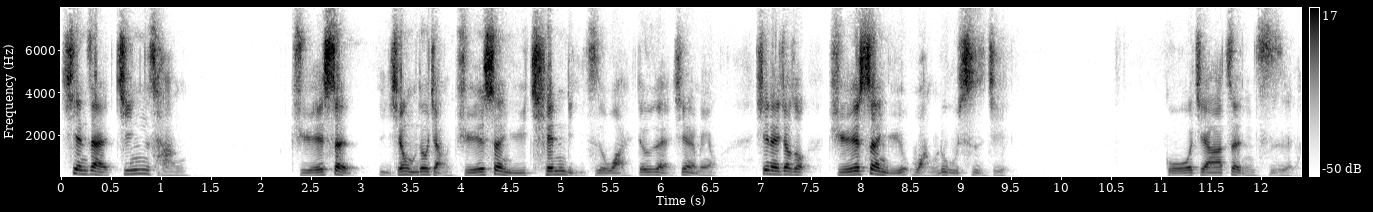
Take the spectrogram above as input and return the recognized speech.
现在经常决胜，以前我们都讲决胜于千里之外，对不对？现在没有，现在叫做决胜于网络世界。国家政治啦、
